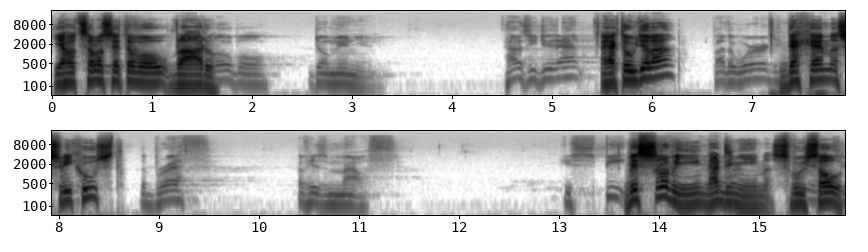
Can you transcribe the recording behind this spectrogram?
jeho celosvětovou vládu. A jak to udělá? Dechem svých úst. Vysloví nad ním svůj soud.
